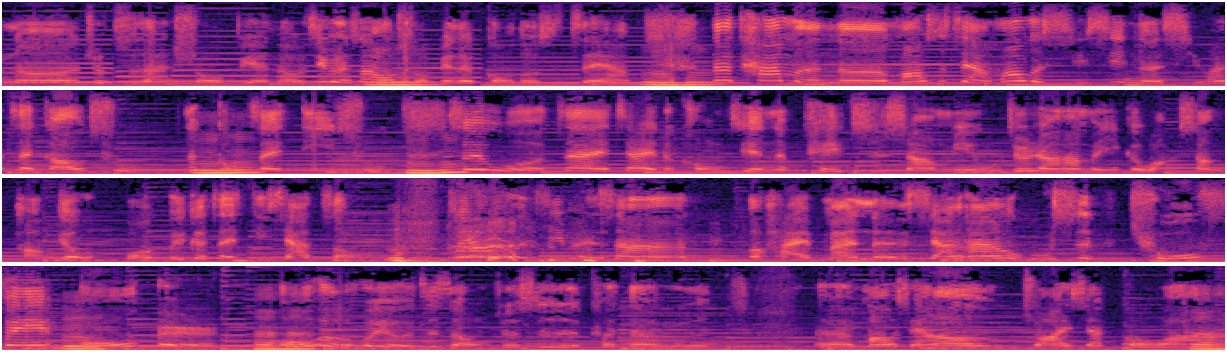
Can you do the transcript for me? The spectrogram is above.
呢，就自然收编了。我基本上我手边的狗都是这样。嗯，那他们呢，猫是这样，猫的习性呢，喜欢在高处，那狗在低处，所以我在家里的空间的配置上面，我就让他们一个往上跑，一个往一个在底下走，所以他们基本上都还。蛮能相安无事，除非偶尔偶尔会有这种，就是可能呃猫想要抓一下狗啊，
